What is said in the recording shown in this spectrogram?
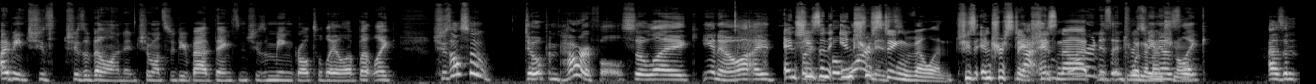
I mean, she's she's a villain and she wants to do bad things and she's a mean girl to Layla, but like she's also dope and powerful. So like, you know, I and she's but- an but Warren is- interesting villain. She's interesting. yeah, she's and not Warren is interesting as like as an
